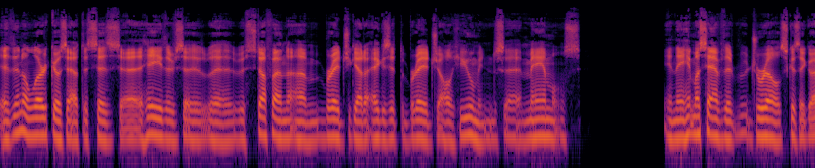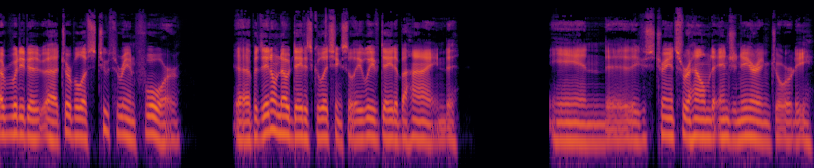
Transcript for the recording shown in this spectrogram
and then alert goes out that says, uh, hey, there's uh, stuff on the um, bridge. You got to exit the bridge, all humans, uh, mammals. And they must have the drills because they go everybody to uh, turbo lifts two, three, and four. Uh, but they don't know data's glitching, so they leave data behind and uh, they just transfer helm to engineering, Geordi.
